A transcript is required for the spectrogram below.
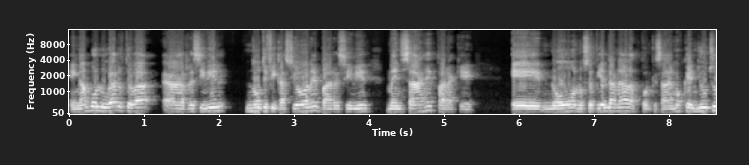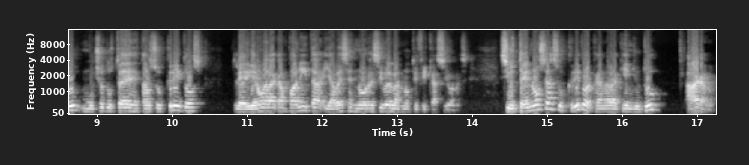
En ambos lugares usted va a recibir notificaciones, va a recibir mensajes para que eh, no, no se pierda nada, porque sabemos que en YouTube muchos de ustedes están suscritos, le dieron a la campanita y a veces no reciben las notificaciones. Si usted no se ha suscrito al canal aquí en YouTube, hágalo.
